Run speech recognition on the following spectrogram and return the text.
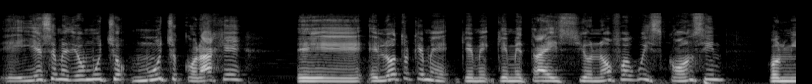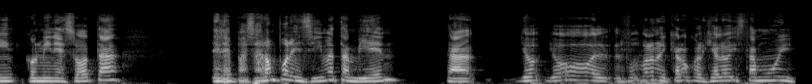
Y ese me dio mucho, mucho coraje. Eh, el otro que me, que, me, que me traicionó fue Wisconsin con, mi, con Minnesota. Le pasaron por encima también. O sea, yo, yo el, el fútbol americano colegial hoy está muy,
